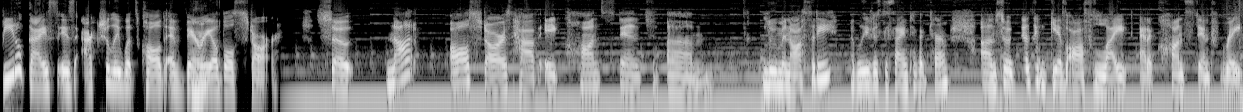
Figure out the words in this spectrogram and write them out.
betelgeuse is actually what's called a variable star so not all stars have a constant um, luminosity i believe is the scientific term. Um, so it doesn't give off light at a constant rate.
